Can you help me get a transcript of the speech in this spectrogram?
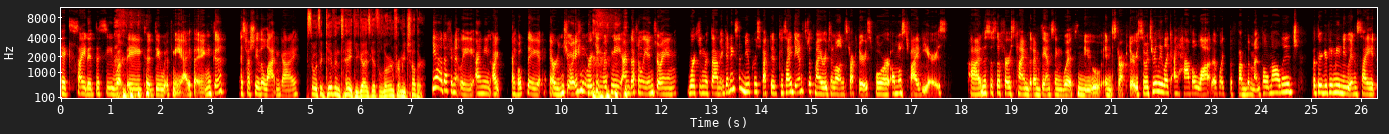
excited to see what they could do with me, I think especially the Latin guy. So it's a give and take. You guys get to learn from each other. Yeah, definitely. I mean, I, I hope they are enjoying working with me. I'm definitely enjoying working with them and getting some new perspective because I danced with my original instructors for almost five years. Uh, and this is the first time that I'm dancing with new instructors. So it's really like I have a lot of like the fundamental knowledge, but they're giving me new insight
